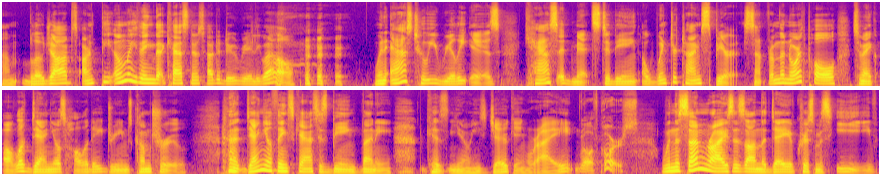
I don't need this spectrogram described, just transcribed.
Um, blowjobs aren't the only thing that Cass knows how to do really well. When asked who he really is, Cass admits to being a wintertime spirit sent from the North Pole to make all of Daniel's holiday dreams come true. Daniel thinks Cass is being funny because, you know, he's joking, right? Well, of course. When the sun rises on the day of Christmas Eve,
